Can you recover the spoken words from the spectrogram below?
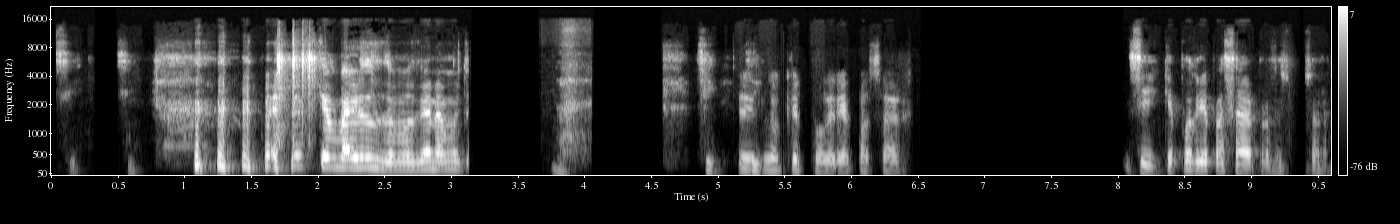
Sí, sí. es que Byron se emociona mucho. Sí, ¿Qué es sí, lo que podría pasar? Sí. ¿Qué podría pasar, profesora?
